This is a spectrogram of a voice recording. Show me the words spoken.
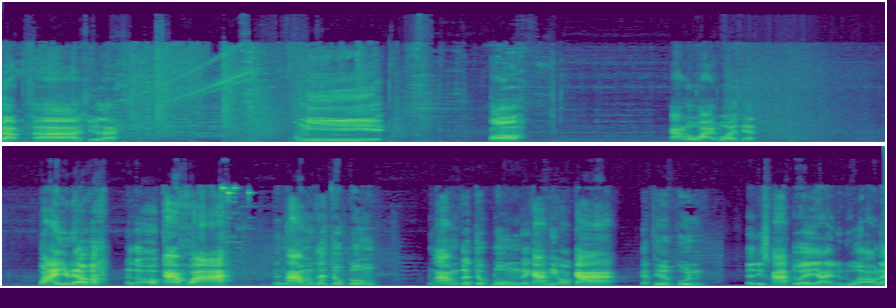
แบบ อ่า ชื่ออะไร ต้องมีพอกลางเราไหวป่ะแชทไหวอยู่แล้วปะแล้วก็ออก้าขวา เรื่องราวมันก็จบลง เรื่องราวมันก็จบลงด้วยการที่ออก้ากระทืบคุณเจอดิสคาร์ตัวใหญ่รัวๆเอาอะไร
